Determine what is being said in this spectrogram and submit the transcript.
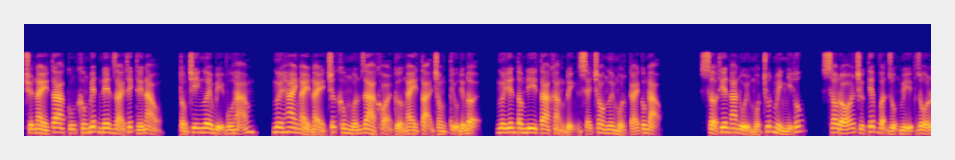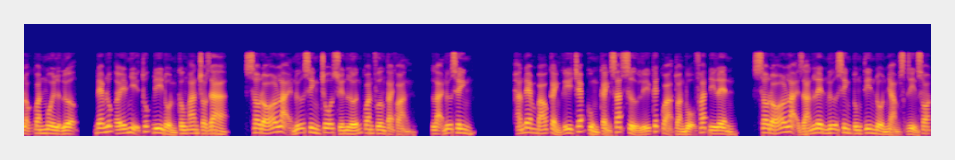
chuyện này ta cũng không biết nên giải thích thế nào, tổng chi ngươi bị vu hãm, ngươi hai ngày này trước không muốn ra khỏi cửa ngay tại trong tiểu điểm đợi, ngươi yên tâm đi ta khẳng định sẽ cho ngươi một cái công đạo. Sở thiên an ủi một chút mình nhị thúc, sau đó trực tiếp vận dụng mịt rồi lọc quan môi lực lượng, đem lúc ấy nhị thúc đi đồn công an cho ra, sau đó lại nữ sinh chỗ xuyến lớn quan phương tài khoản, lại nữ sinh. Hắn đem báo cảnh ghi chép cùng cảnh sát xử lý kết quả toàn bộ phát đi lên sau đó lại dán lên nữ sinh tung tin đồn nhảm dìn sót.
